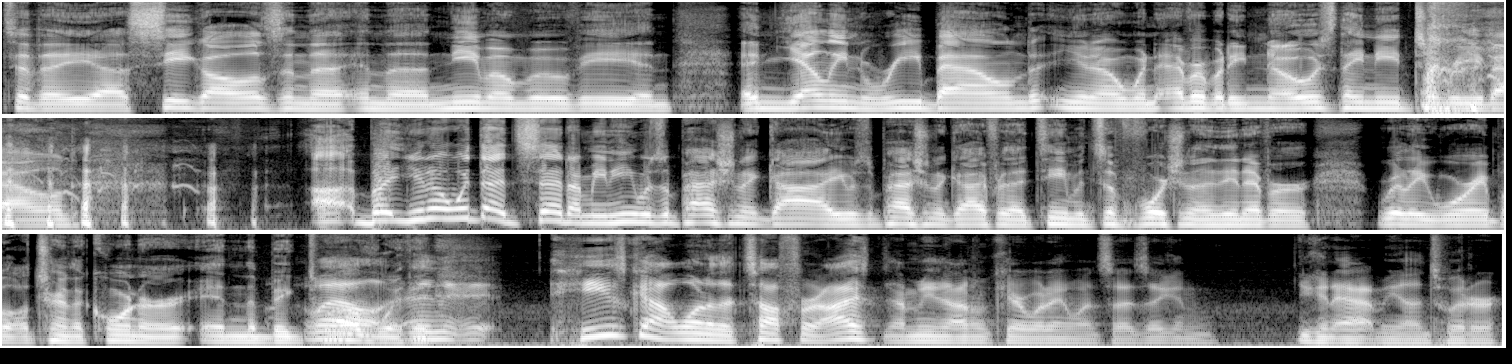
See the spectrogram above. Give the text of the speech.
to the uh, seagulls in the in the Nemo movie, and and yelling rebound, you know, when everybody knows they need to rebound. Uh, but you know, with that said, I mean, he was a passionate guy. He was a passionate guy for that team. It's unfortunate they never really were able to turn the corner in the Big Twelve well, with and it. it, he's got one of the tougher. I I mean, I don't care what anyone says. They can you can at me on Twitter.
